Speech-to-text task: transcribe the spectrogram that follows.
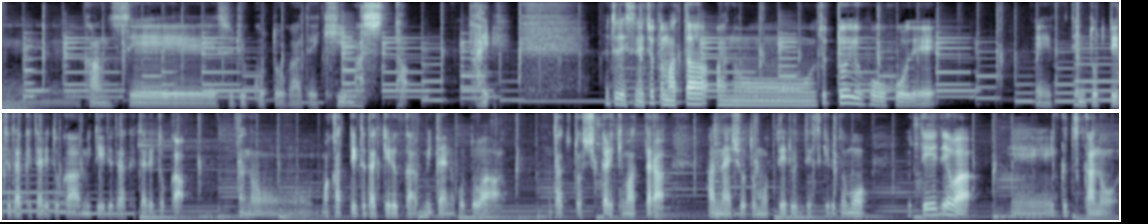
えー完成することができました。はい。えっとですね、ちょっとまた、あのーちょっとどういう方法で、えー手に取っていただけたりとか、見ていただけたりとか、あのー、分かっていただけるかみたいなことは、またちょっとしっかり決まったら案内しようと思っているんですけれども、予定では、えーいくつかの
